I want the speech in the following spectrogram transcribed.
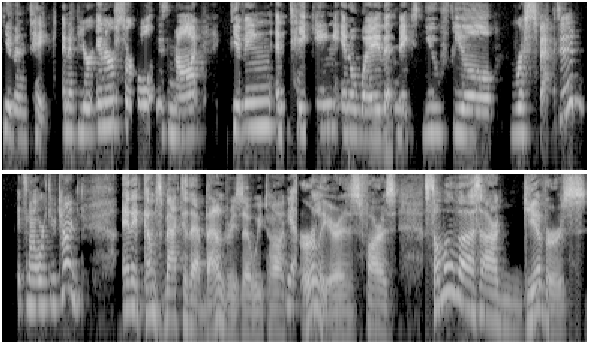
give and take. And if your inner circle is not giving and taking in a way that makes you feel respected, it's not worth your time. And it comes back to that boundaries that we talked Yeah. earlier as far as some of us are givers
